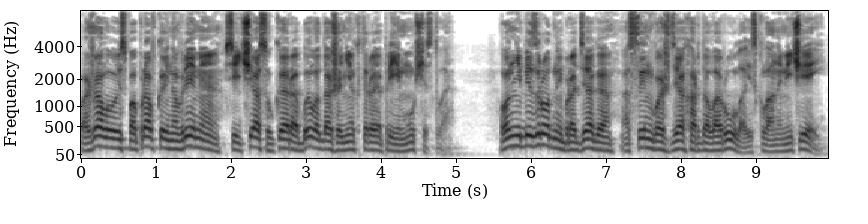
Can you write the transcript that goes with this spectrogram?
Пожалуй, с поправкой на время, сейчас у Кэра было даже некоторое преимущество. Он не безродный бродяга, а сын вождя Хардаларула из клана Мечей.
